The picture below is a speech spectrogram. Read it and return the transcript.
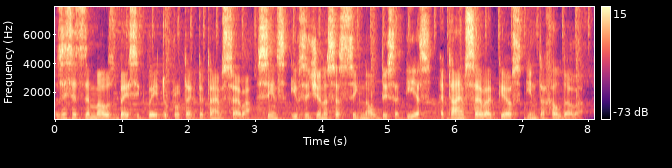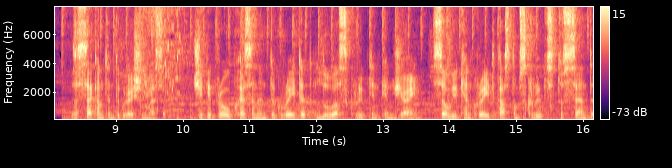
This is the most basic way to protect a time saver, since if the GNSS signal disappears, a time saver goes into holdover. The second integration method. GP Probe has an integrated Lua scripting engine, so you can create custom scripts to send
